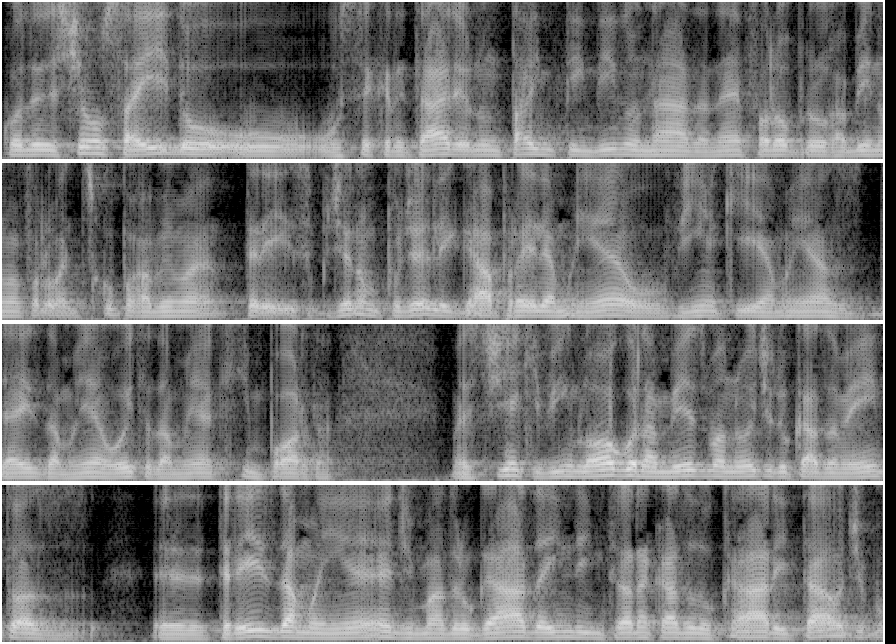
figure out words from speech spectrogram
Quando eles tinham saído, o, o secretário não estava entendendo nada, né? Falou para o Rabino, mas falou, desculpa, Rabino, mas três, você podia, não podia ligar para ele amanhã, ou vir aqui amanhã às 10 da manhã, 8 da manhã, o que, que importa? Mas tinha que vir logo na mesma noite do casamento, às eh, 3 da manhã, de madrugada, ainda entrar na casa do cara e tal. Tipo,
